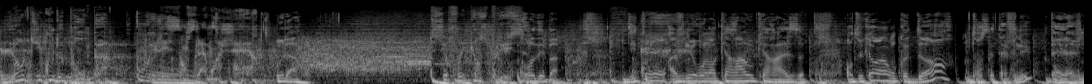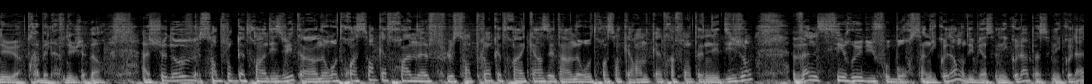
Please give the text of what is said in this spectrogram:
L'anti-coup de pompe. Où est l'essence la moins chère? Oula, Sur Fréquence Plus. gros débat. Dit-on avenue Roland Carat ou Caraz En tout cas, en Côte d'Or, dans cette avenue, belle avenue, hein, très belle avenue, j'adore. À Chenauve, samplon 98 à 1,389€. Le samplon 95 est à 1,344€ à Fontaine-les-Dijon. 26 rue du Faubourg Saint-Nicolas. On dit bien Saint-Nicolas, pas Saint-Nicolas.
